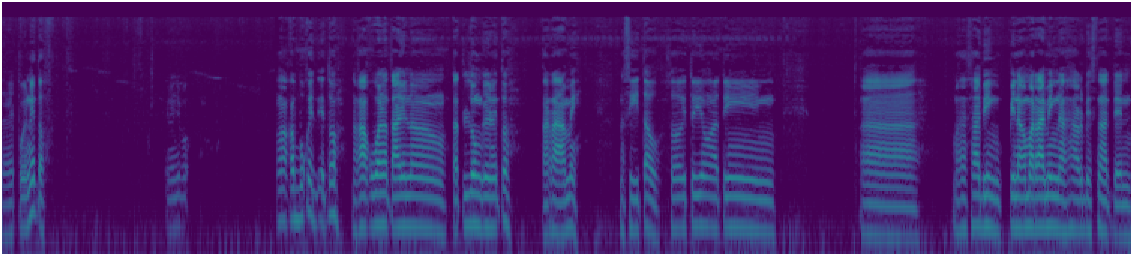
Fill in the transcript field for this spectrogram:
Kaya po nito. Tingnan nyo po. Mga kabukid, ito, nakakuha na tayo ng tatlong ganito, karami, na sitaw. So ito yung ating ah, masasabing pinakamaraming na harvest natin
